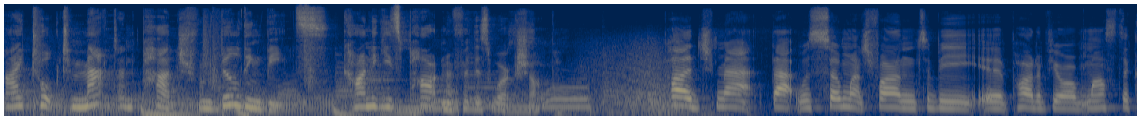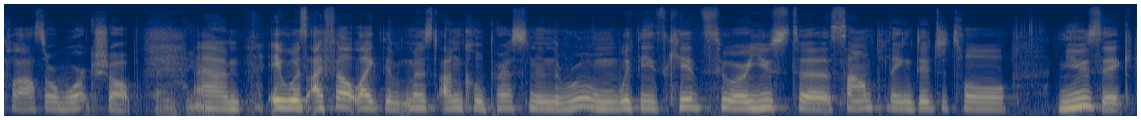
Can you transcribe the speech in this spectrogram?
I talk to Matt and Pudge from Building Beats, Carnegie's partner for this workshop. Pudge, Matt, that was so much fun to be uh, part of your masterclass or workshop. Thank you. Um, it was, I felt like the most uncool person in the room with these kids who are used to sampling digital music.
